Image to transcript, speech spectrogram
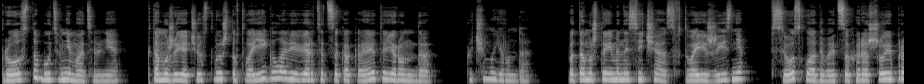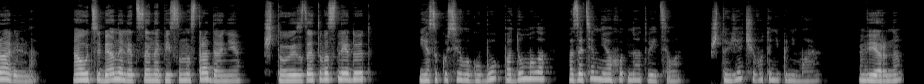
«Просто будь внимательнее. К тому же я чувствую, что в твоей голове вертится какая-то ерунда». «Почему ерунда?» «Потому что именно сейчас в твоей жизни все складывается хорошо и правильно, а у тебя на лице написано страдание. Что из этого следует?» Я закусила губу, подумала, а затем неохотно ответила, что я чего-то не понимаю. «Верно.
